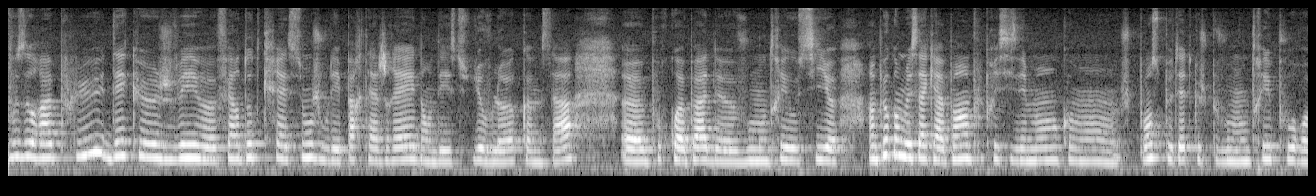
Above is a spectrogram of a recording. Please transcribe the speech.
vous aura plu. Dès que je vais euh, faire d'autres créations, je vous les partagerai dans des studios vlogs comme ça. Euh, pourquoi pas de vous montrer aussi, euh, un peu comme le sac à pain, plus précisément, comment je pense peut-être que je peux vous montrer pour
